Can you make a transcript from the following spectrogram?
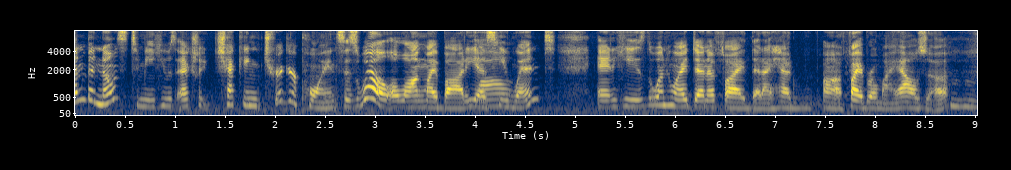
unbeknownst to me, he was actually checking trigger points as well along my body as he went. And he's the one who identified that I had uh, fibromyalgia. Mhm.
